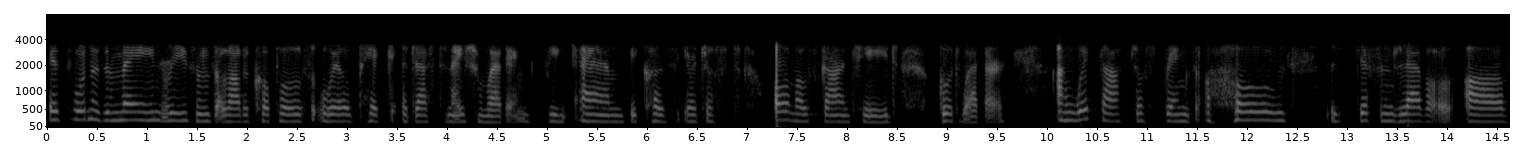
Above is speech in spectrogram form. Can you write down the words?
It's one of the main reasons a lot of couples will pick a destination wedding um, because you're just almost guaranteed good weather. And with that, just brings a whole different level of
